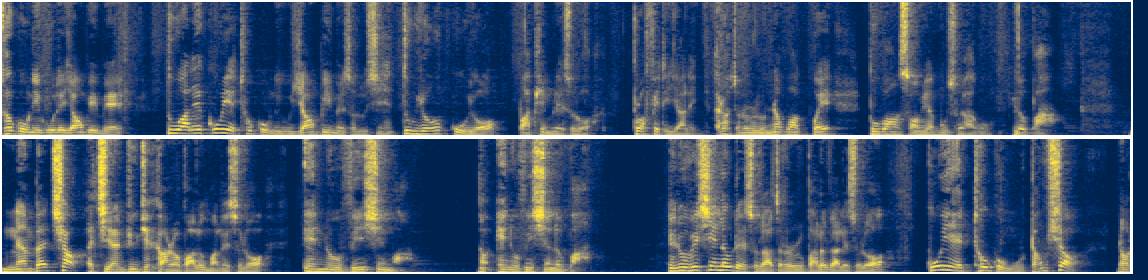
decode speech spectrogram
ထုတ်ကုန်တွေကိုလည်းရောင်းပေးမယ်သူကလည်းကိုယ့်ရဲ့ထုတ်ကုန်တွေကိုရောင်းပေးမယ်ဆိုလို့ရှိရင်သူရောကိုရောဘာဖြစ်မလဲဆိုတော့ profit တွေရလိမ့်မယ်အဲ့တော့ကျွန်တော်တို့ network ဖွဲ့ပူးပေါင်းဆောင်ရွက်မှုဆိုတာကိုလုပ်ပါနံပါတ်6အကြံပြုချက်ကတော့ဘာလို့မှလဲဆိုတော့ innovation မှာเนาะ innovation လုပ်ပါ innovation လုပ်တယ်ဆိုတာကျွန်တော်တို့ဘာလုပ်တာလဲဆိုတော့ကိုယ့်ရဲ့ထုတ်ကုန်ကိုတောင်းလျှောက်နော်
